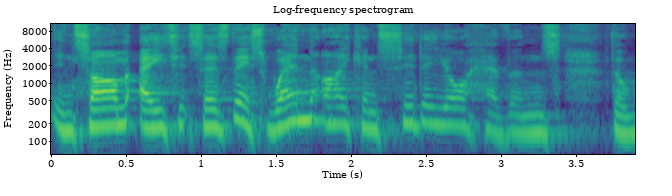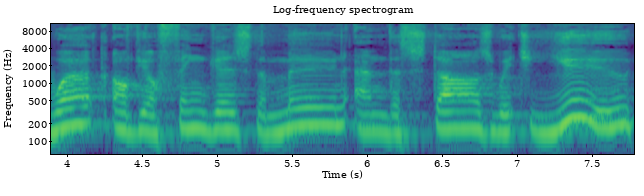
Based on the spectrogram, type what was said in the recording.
In Psalm 8, it says this When I consider your heavens, the work of your fingers, the moon and the stars which you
